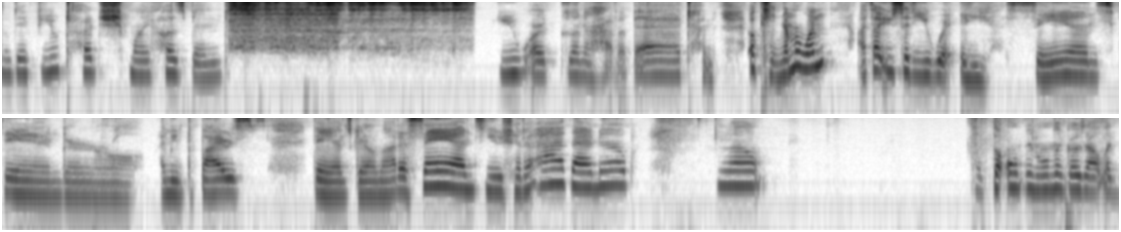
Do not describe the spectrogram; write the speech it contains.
And if you touch my husband, you are gonna have a bad time. Okay, number one, I thought you said you were a Sans fan girl. I mean, Papyrus fans girl, not a Sans. You should have had that. Nope. Well, like the only, it only goes out like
